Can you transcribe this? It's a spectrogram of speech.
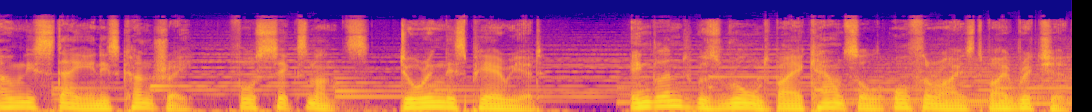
only stay in his country for six months. During this period, England was ruled by a council authorized by Richard.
